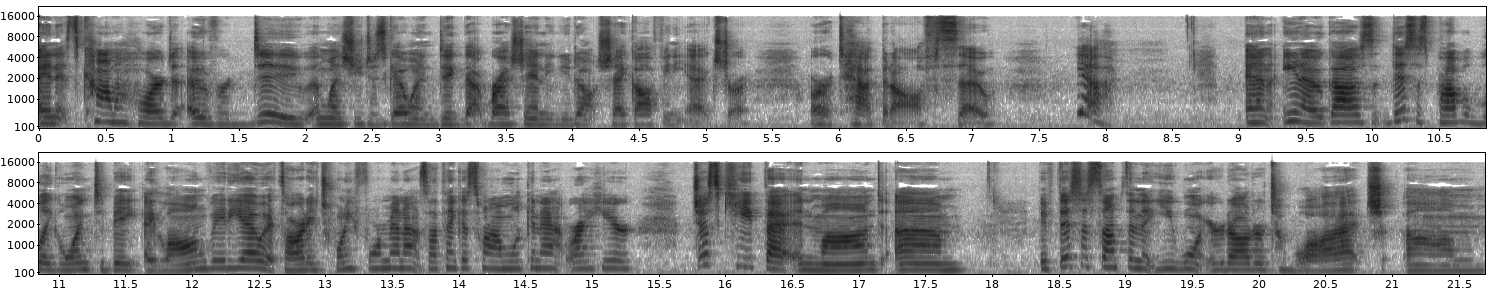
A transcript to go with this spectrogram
And it's kind of hard to overdo unless you just go in and dig that brush in and you don't shake off any extra or tap it off. So, yeah. And, you know, guys, this is probably going to be a long video. It's already 24 minutes. I think it's what I'm looking at right here. Just keep that in mind. Um, if this is something that you want your daughter to watch, um,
